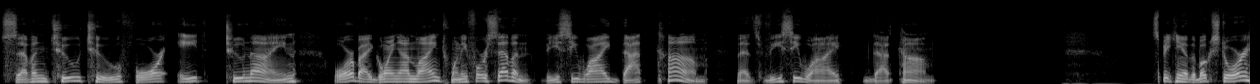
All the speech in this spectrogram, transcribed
722 4829 or by going online 24 7, vcy.com. That's vcy.com. Speaking of the bookstore,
